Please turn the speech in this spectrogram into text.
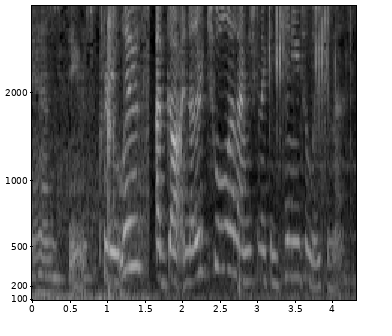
And seems pretty loose. I've got another tool and I'm just gonna continue to loosen this.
